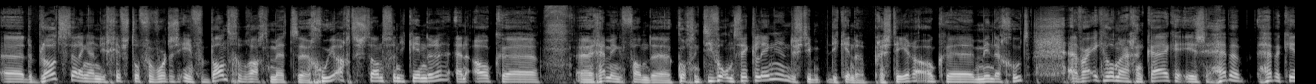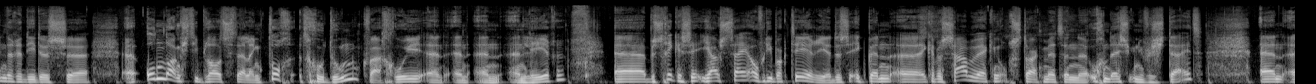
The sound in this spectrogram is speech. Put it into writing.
de blootstelling aan die gifstoffen wordt dus in verband gebracht met uh, groeiachterstand van die kinderen. En ook uh, remming van de cognitieve ontwikkelingen. Dus die, die kinderen presteren ook minder goed. En waar ik wil naar gaan kijken is, hebben, kinderen die dus ondanks die blootstelling toch het goed doen, qua groei en, en, en, en leren, beschikken ze juist zij over die bacteriën. Dus ik, ben, ik heb een samenwerking opgestart met een Oegandese universiteit. En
